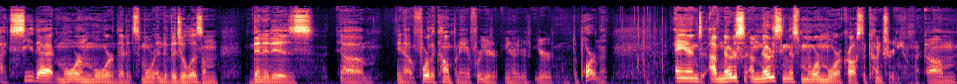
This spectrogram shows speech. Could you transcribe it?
I see that more and more that it's more individualism than it is, um, you know, for the company or for your, you know, your, your department. And I've noticed I'm noticing this more and more across the country. Um,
